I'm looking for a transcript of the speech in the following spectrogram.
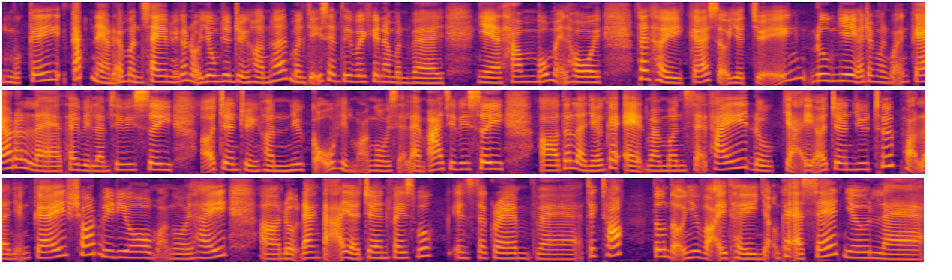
một cái cách nào để mình xem những cái nội dung trên truyền hình hết. Mình chỉ xem tivi khi nào mình về nhà thăm bố mẹ thôi. Thế thì cái sự dịch chuyển đương nhiên ở trong ngành quảng cáo đó là thay vì làm TVC ở trên truyền hình như cũ thì mọi người sẽ làm ITVC uh, ờ, tức là những cái ad mà mình sẽ thấy được chạy ở trên YouTube hoặc là những cái short video mọi người thấy uh, được đăng tải ở trên Facebook, Instagram và TikTok tương tự như vậy thì những cái asset như là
